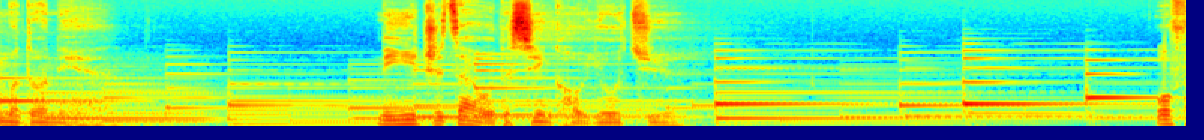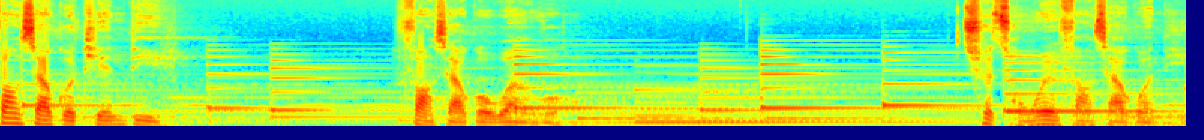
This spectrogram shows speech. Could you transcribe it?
么多年，你一直在我的心口幽居。我放下过天地，放下过万物，却从未放下过你。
